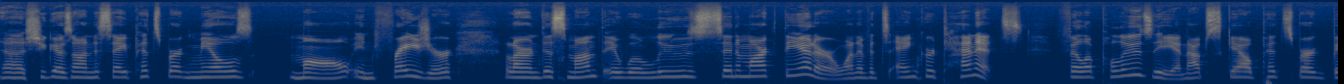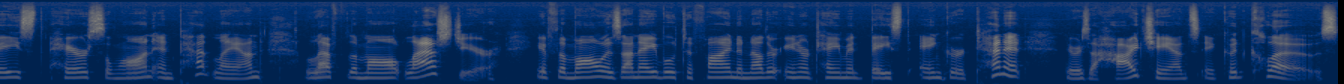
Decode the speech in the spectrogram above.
Uh, she goes on to say Pittsburgh Mills Mall in Frazer learned this month it will lose Cinemark Theater, one of its anchor tenants. Philip Pelusi, an upscale Pittsburgh based hair salon and petland, left the mall last year. If the mall is unable to find another entertainment based anchor tenant, there is a high chance it could close.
